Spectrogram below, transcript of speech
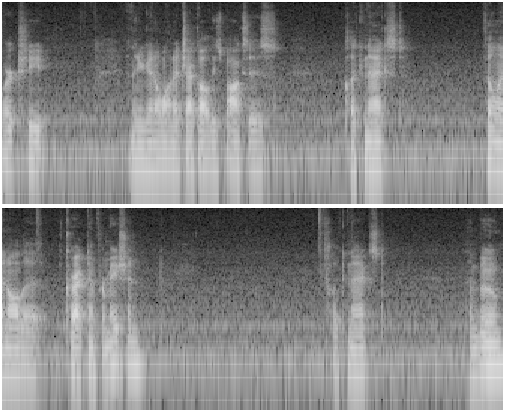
worksheet, and then you're gonna wanna check all these boxes. Click next, fill in all the correct information. Click next, and boom,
